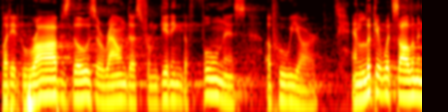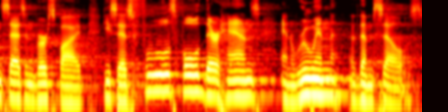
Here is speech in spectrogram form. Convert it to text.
but it robs those around us from getting the fullness of who we are. And look at what Solomon says in verse 5. He says, Fools fold their hands and ruin themselves.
